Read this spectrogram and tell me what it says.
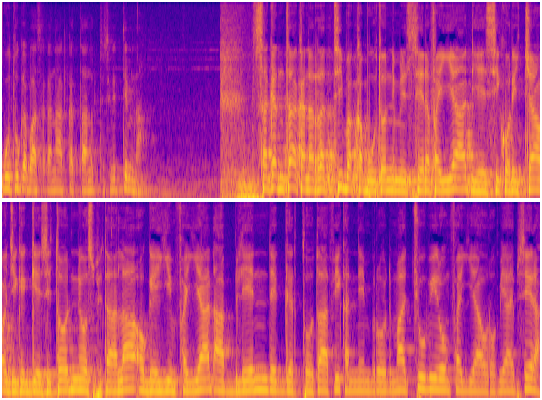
Guutuu gabaasa kanaa akka taanutti isinitti himna. Sagantaa kanarratti bakka buutonni ministeera fayyaa dhiyeessii qorichaa hojii geggeessitoonni hospitaalaa ogeeyyiin fayyaa dhaabbileen deeggartootaa fi kanneen biroo dhimaachuu biiroon fayyaa oromiyaa ibseera.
